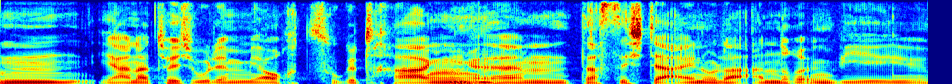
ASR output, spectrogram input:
Ja, natürlich wurde mir auch zugetragen, ähm, dass sich der ein oder andere irgendwie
